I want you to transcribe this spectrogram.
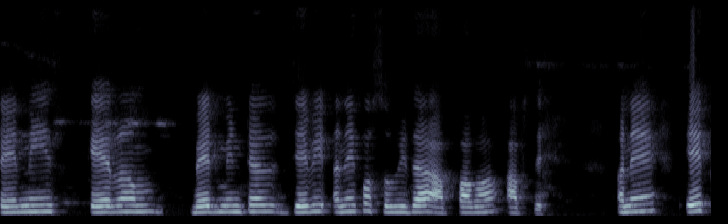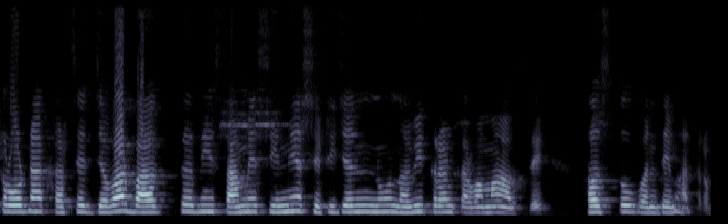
tennis carrom, badminton જેવી અનેકો સુવિધા આપવામાં આવશે. અને એક કરોડના ખર્ચે જવાહર બાગની સામે સિનિયર સિટીઝનનું નવીકરણ કરવામાં આવશે. હસ્તુ વંદે માતરમ.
